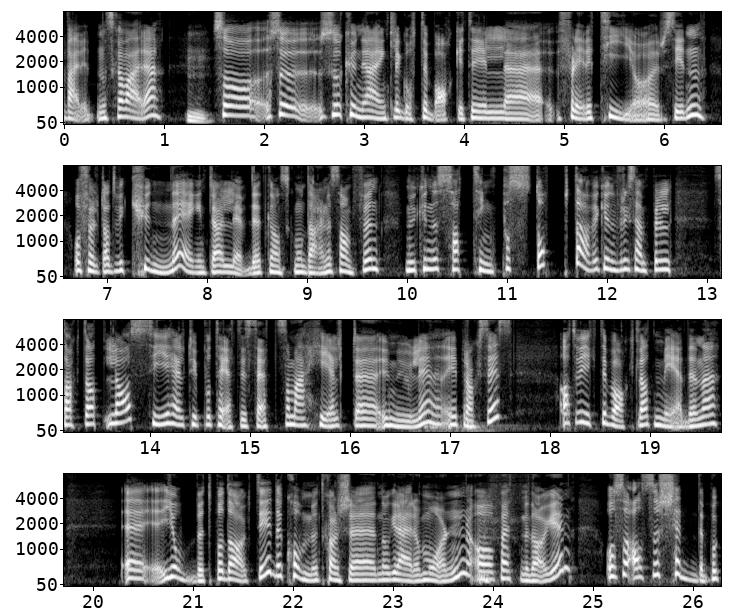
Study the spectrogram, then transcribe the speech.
verden skal være, så, så, så kunne jeg egentlig gått tilbake til eh, flere tiår siden og følt at vi kunne egentlig ha levd i et ganske moderne samfunn, men vi kunne satt ting på stopp, da. Vi kunne eksempel sagt at la oss si helt hypotetisk sett, som er helt eh, umulig i praksis, at vi gikk tilbake til at mediene eh, jobbet på dagtid. Det kom ut kanskje noe greier om morgenen og på ettermiddagen. Og så alt som skjedde på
